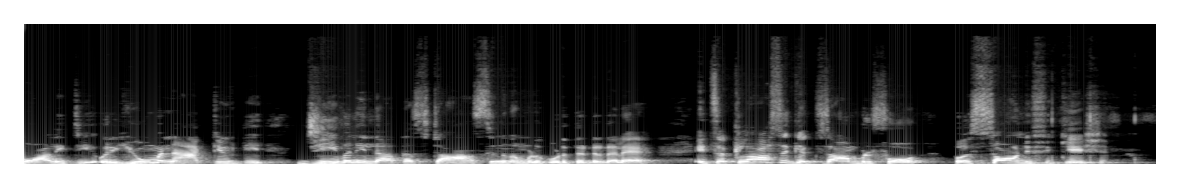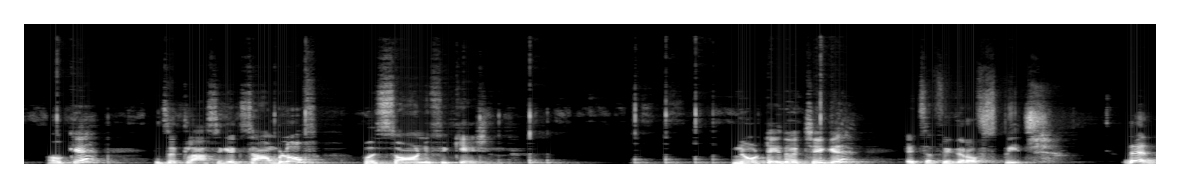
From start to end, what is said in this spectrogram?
ക്വാളിറ്റി ഒരു ഹ്യൂമൻ ആക്ടിവിറ്റി ജീവനില്ലാത്ത സ്റ്റാർസിന് നമ്മൾ കൊടുത്തിട്ടുണ്ട് അല്ലേ? It's a classic example for personification okay it's a classic example of personification note ചെയ്ത് വെച്ചേക്ക്. It's a figure of speech then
